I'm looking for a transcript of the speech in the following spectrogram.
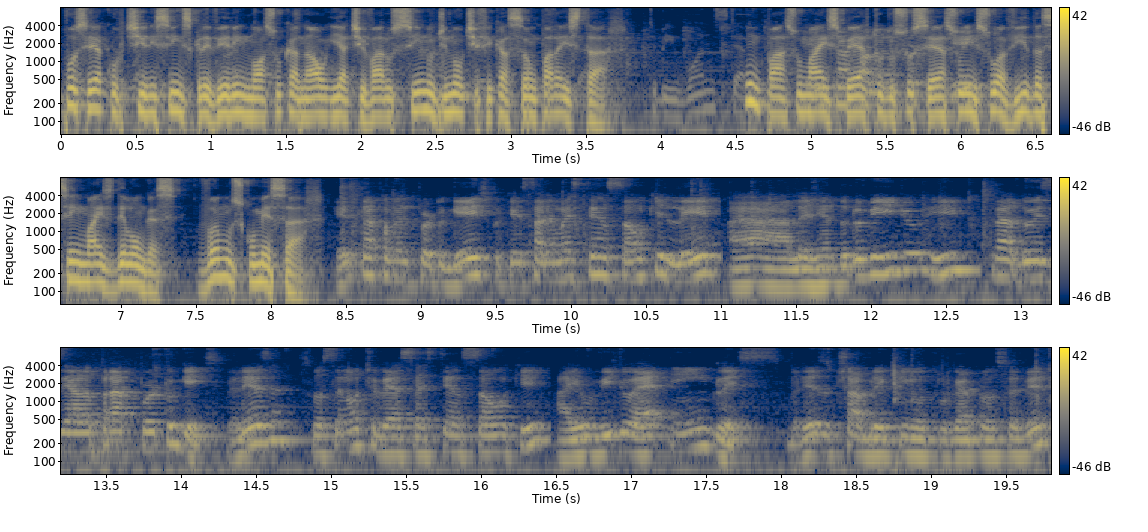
Você a curtir e se inscrever em nosso canal e ativar o sino de notificação para estar um passo mais perto do sucesso em sua vida sem mais delongas. Vamos começar. Ele está falando português porque está uma extensão que lê a legenda do vídeo e traduz ela para português, beleza? Se você não tiver essa extensão aqui, aí o vídeo é em inglês, beleza? Deixa eu abrir aqui em outro lugar para você ver.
